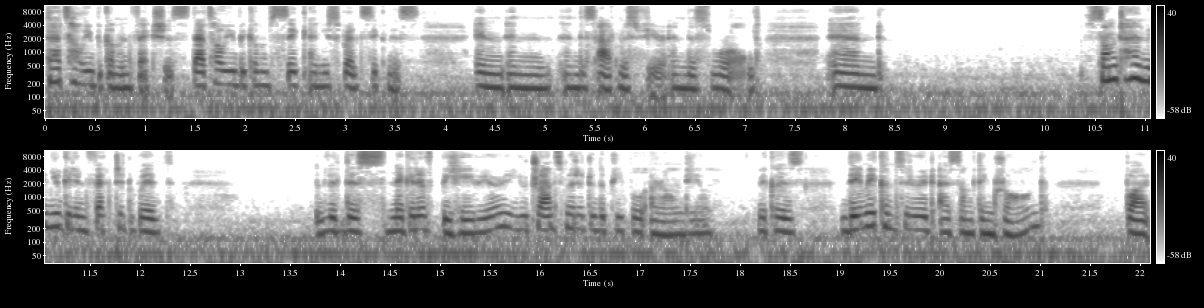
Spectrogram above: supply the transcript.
that's how you become infectious. That's how you become sick and you spread sickness in in in this atmosphere in this world. And sometimes when you get infected with with this negative behavior you transmit it to the people around you. Because they may consider it as something wrong, but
